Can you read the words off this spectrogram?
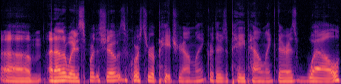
Um, another way to support the show is, of course, through a Patreon link, or there's a PayPal link there as well.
